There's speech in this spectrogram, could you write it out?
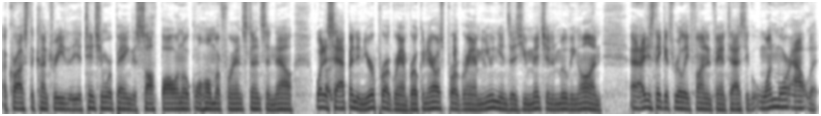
across the country, the attention we're paying to softball in Oklahoma, for instance, and now what has happened in your program, Broken Arrows program, unions, as you mentioned, and moving on. Uh, I just think it's really fun and fantastic. One more outlet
